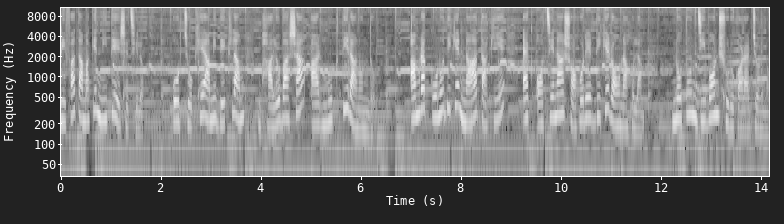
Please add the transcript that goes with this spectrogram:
রিফাত আমাকে নিতে এসেছিল। ওর চোখে আমি দেখলাম ভালোবাসা আর মুক্তির আনন্দ। আমরা কোনো দিকে না তাকিয়ে এক অচেনা শহরের দিকে রওনা হলাম, নতুন জীবন শুরু করার জন্য।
